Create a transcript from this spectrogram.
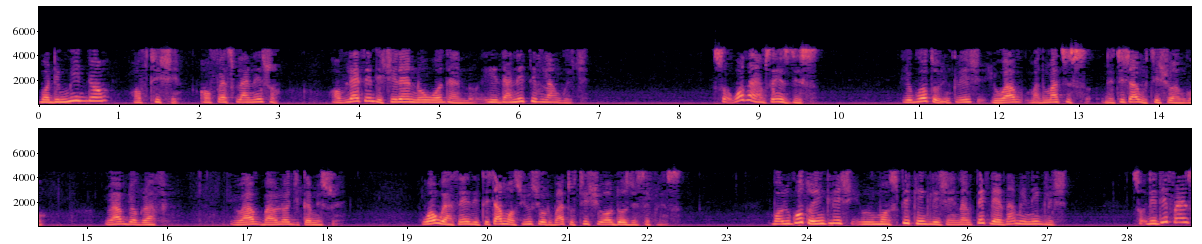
But the medium of teaching, of explanation, of letting the children know what they know is their native language. So what I am saying is this. You go to English, you have mathematics, the teacher will teach you and go. You have geography, you have biology, chemistry. What we are saying, the teacher must use Yoruba to teach you all those disciplines. But you go to English, you must speak English and you take the exam in English. So the difference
